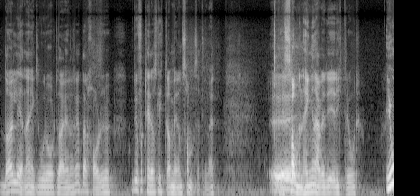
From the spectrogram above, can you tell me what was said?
da lener jeg egentlig ordet over til deg. Der har du, du forteller oss litt mer om sammensetningen der. Uh, Sammenhengen er vel riktigere ord. Jo,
